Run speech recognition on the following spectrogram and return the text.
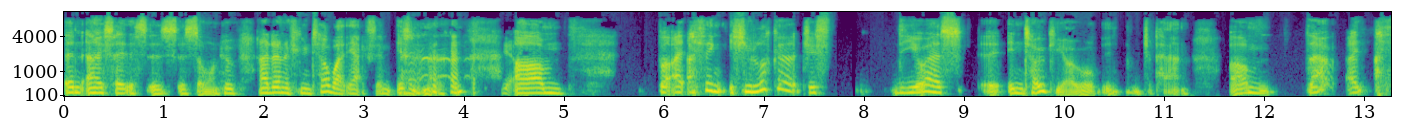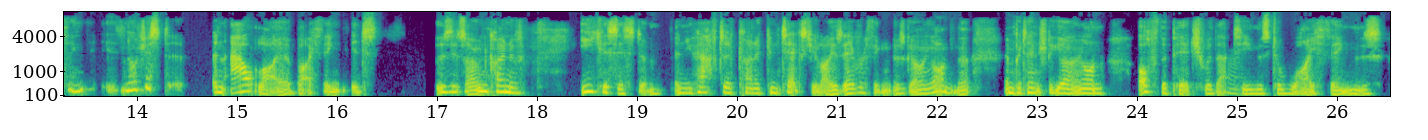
and I say this as, as someone who, I don't know if you can tell by the accent, isn't American. yes. um, but I, I think if you look at just the US uh, in Tokyo or in Japan, um, that I, I think it's not just an outlier, but I think it's it's its own kind of ecosystem, and you have to kind of contextualize everything that was going on uh, and potentially going on off the pitch with that mm. team as to why things,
